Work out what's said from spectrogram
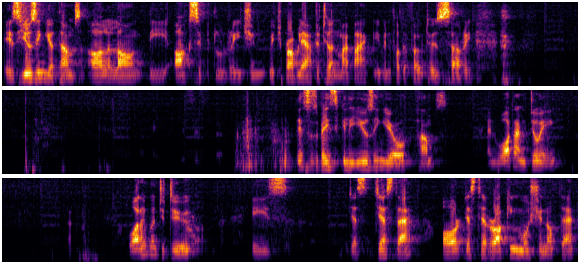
is using your thumbs all along the occipital region, which probably I have to turn my back even for the photos, sorry. this is basically using your thumbs. And what I'm doing, what I'm going to do is just, just that, or just a rocking motion of that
